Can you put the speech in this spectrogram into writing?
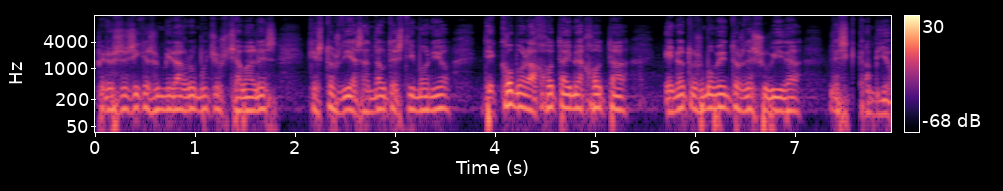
pero eso sí que es un milagro. Muchos chavales que estos días han dado testimonio de cómo la JMJ en otros momentos de su vida les cambió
